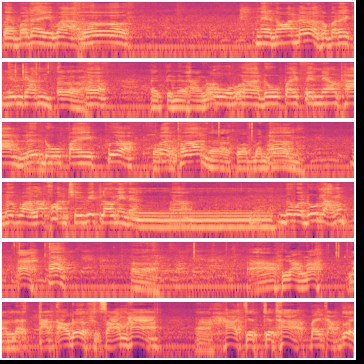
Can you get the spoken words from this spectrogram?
แต่บ่ได้ว่า เออ แน่นอนเนอะก็บ่ได้ยืนยัน เออเออ ให้เป็นแนวทางเนาะดูอ่าดูไปเป็นแนวทาง หรือดูไปเพื่อความเพลิดเพลินเออความบันเอเทิองนึกว่าละครชีวิตเรานี่เนี่ยอืเออมนึกว่าดูหนังอะ อะ เออเอาพี่น้องเนาะนั่นแหละตัดเอาเด้อสามห้าอ่าห้าเจ็ดเจ็ดห้าไปกลับด้วย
